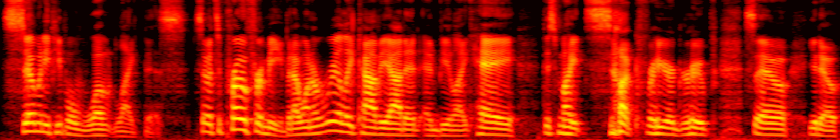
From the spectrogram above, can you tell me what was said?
so many people won't like this. So it's a pro for me, but I want to really caveat it and be like, hey, this might suck for your group. So, you know,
